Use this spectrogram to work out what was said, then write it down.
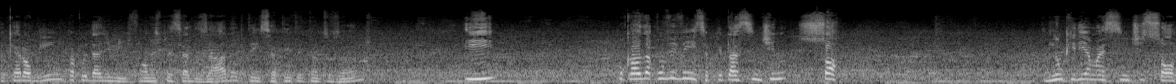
eu quero alguém para cuidar de mim de forma especializada, que tem 70 e tantos anos, e por causa da convivência, porque está se sentindo só. Não queria mais se sentir só.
